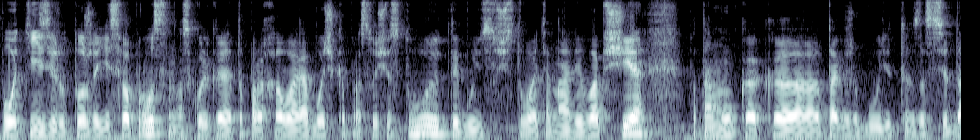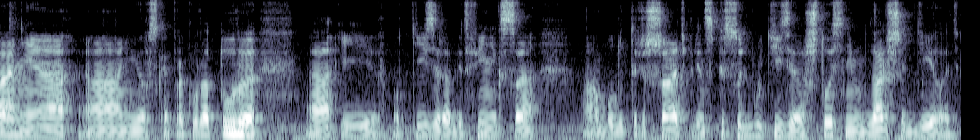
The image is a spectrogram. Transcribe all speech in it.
по тизеру тоже есть вопросы, насколько эта пороховая бочка просуществует и будет существовать она ли вообще, потому как э, также будет заседание э, Нью-Йоркской прокуратуры э, и вот тизера Битфиникса э, будут решать, в принципе, судьбу тизера, что с ним дальше делать.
